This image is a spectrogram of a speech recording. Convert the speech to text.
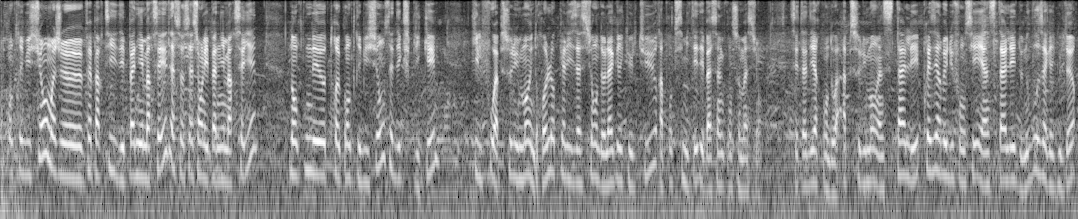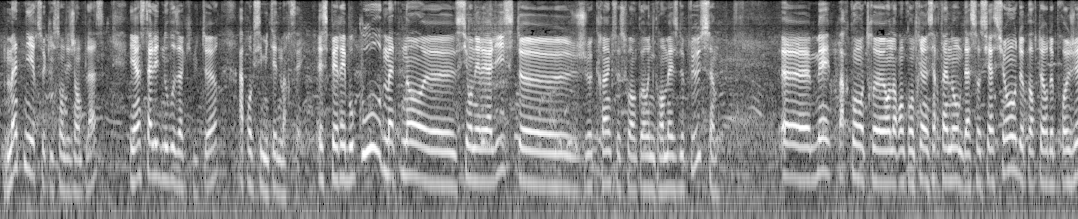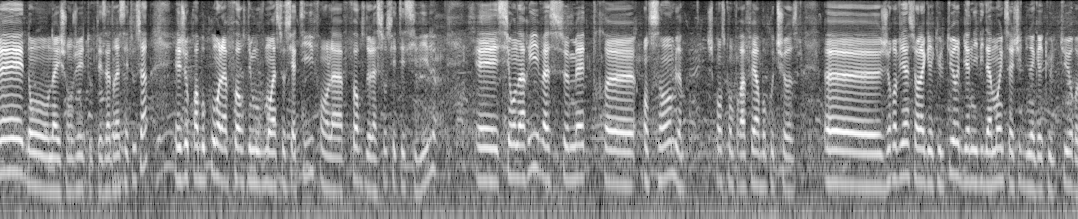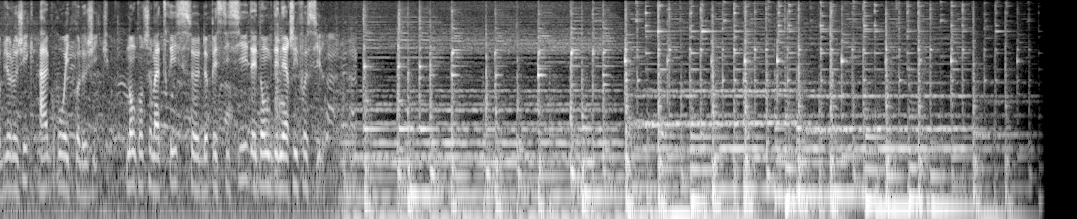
contribution, moi je fais partie des paniers marseillais, de l'association Les Paniers Marseillais. Donc notre contribution, c'est d'expliquer qu'il faut absolument une relocalisation de l'agriculture à proximité des bassins de consommation. C'est-à-dire qu'on doit absolument installer, préserver du foncier et installer de nouveaux agriculteurs, maintenir ceux qui sont déjà en place et installer de nouveaux agriculteurs à proximité de Marseille. Espérez beaucoup. Maintenant, euh, si on est réaliste, euh, je crains que ce soit encore une grand-messe de plus. Euh, mais par contre, euh, on a rencontré un certain nombre d'associations, de porteurs de projets, dont on a échangé toutes les adresses et tout ça. Et je crois beaucoup en la force du mouvement associatif, en la force de la société civile. Et si on arrive à se mettre euh, ensemble, je pense qu'on pourra faire beaucoup de choses. je reviens sur l'agriculture et bien évidemment il s'agit d'une agriculture biologique agroécologique, non consommatrice de pesticides et donc d'énergie fossile.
